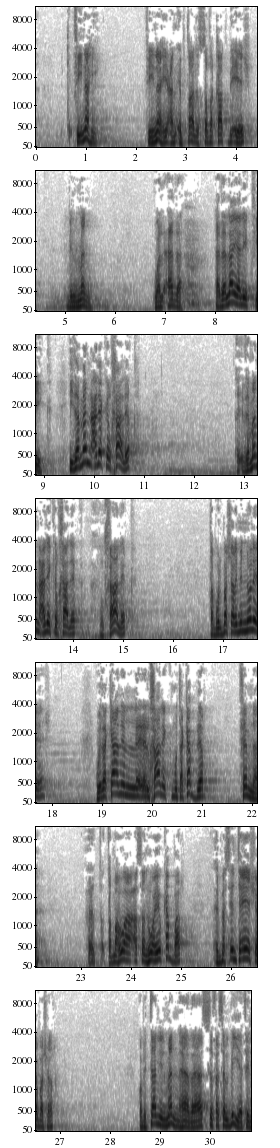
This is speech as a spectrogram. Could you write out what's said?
في نهي في نهي عن إبطال الصدقات بإيش؟ بالمن والأذى. هذا لا يليق فيك. إذا من عليك الخالق إذا من عليك الخالق الخالق طب والبشر منه ليش؟ وإذا كان الخالق متكبر فهمنا؟ طب ما هو أصلا هو يكبر. بس أنت إيش يا بشر؟ وبالتالي المن هذا صفة سلبية في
